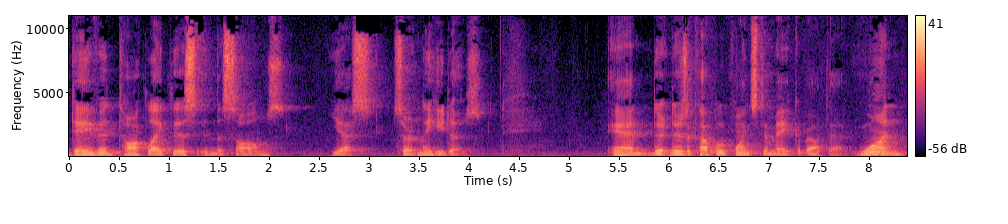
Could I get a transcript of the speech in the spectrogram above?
David talk like this in the Psalms? Yes, certainly he does. And there, there's a couple of points to make about that. One,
